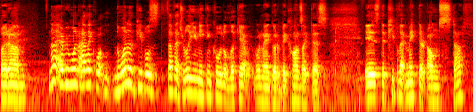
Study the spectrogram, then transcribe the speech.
But um, not everyone. I like what one of the people's stuff that's really unique and cool to look at when I go to big cons like this is the people that make their own stuff.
